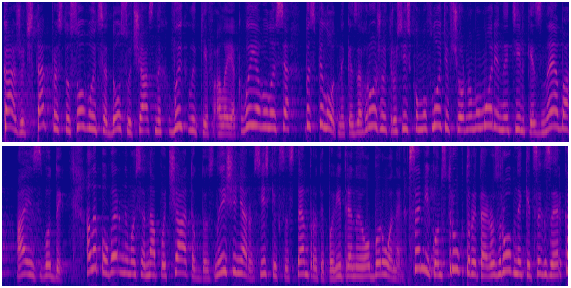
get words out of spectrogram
Кажуть, так пристосовуються до сучасних викликів, але як виявилося, безпілотники загрожують російському флоті в Чорному морі не тільки з неба, а й з води. Але повернемося на початок до знищення російських систем протиповітряної оборони. Самі конструктори та розробники цих ЗРК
